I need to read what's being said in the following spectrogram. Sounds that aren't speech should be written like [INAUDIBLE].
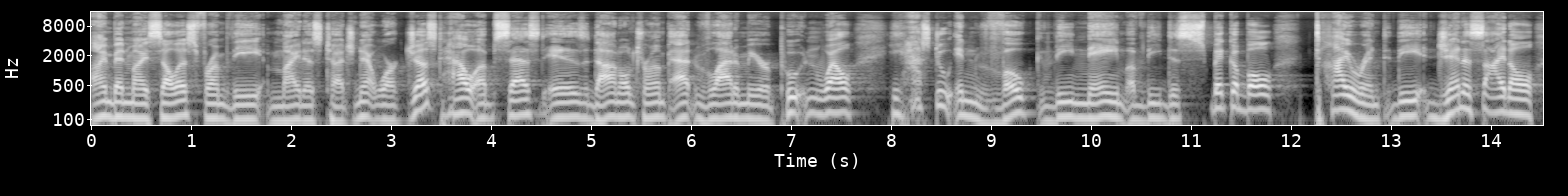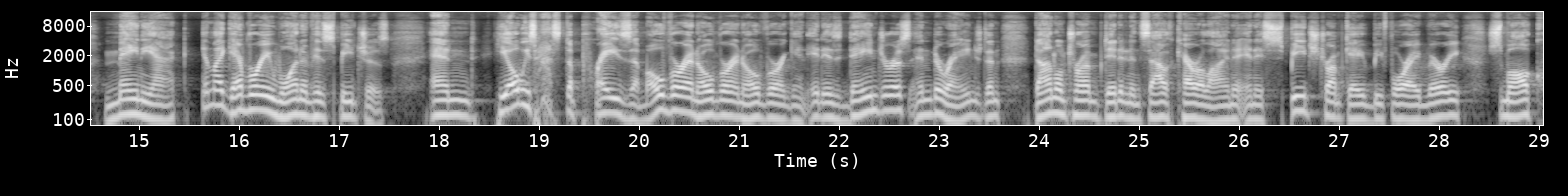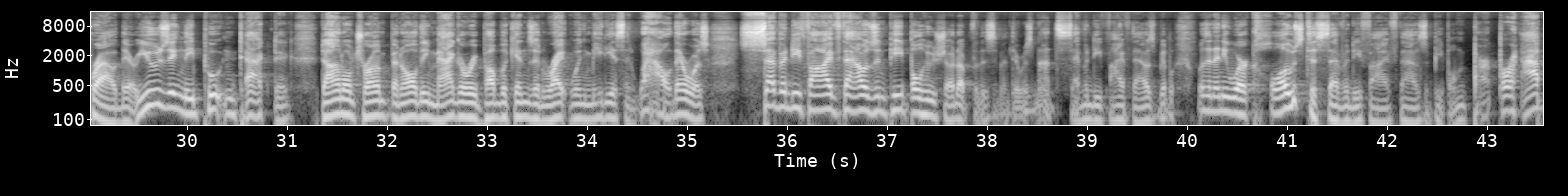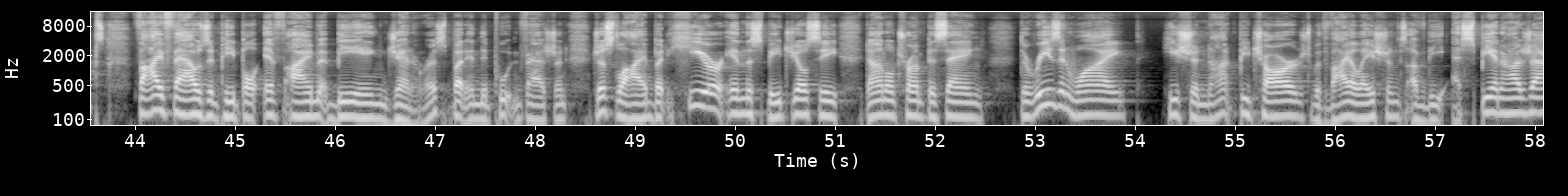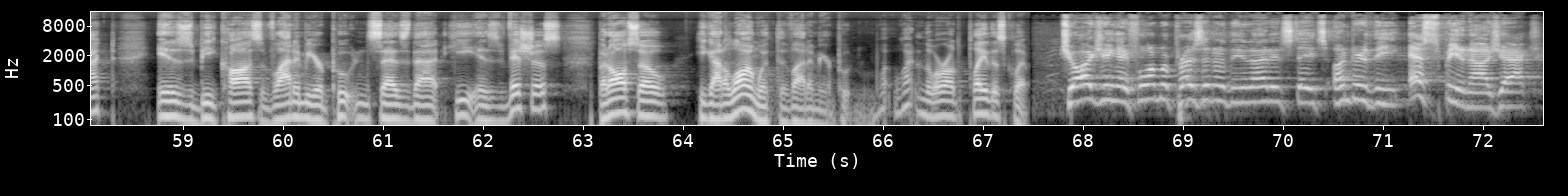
I'm Ben Meiselas from the MeidasTouch Network. Just how obsessed is Donald Trump at Vladimir Putin? Well, he has to invoke the name of the despicable tyrant, the genocidal maniac in like every one of his speeches. And he always has to praise him over and over and over again. It is dangerous and deranged. And Donald Trump did it in South Carolina in a speech Trump gave before a very small crowd there. Using the Putin tactic, Donald Trump and all the MAGA Republicans and right wing media said, wow, there was 75,000 people who showed up for this event. There was not 75,000 people. It wasn't anywhere close to 75,000 people. Perhaps 5,000 people if I'm being generous, but in the Putin fashion, just lie. But here in the speech, you'll see Donald Trump is saying the reason why he should not be charged with violations of the Espionage Act is because Vladimir Putin says that he is vicious, but also he got along with Vladimir Putin. What, what in the world? Play this clip. Charging a former president of the United States under the Espionage Act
